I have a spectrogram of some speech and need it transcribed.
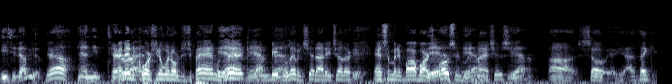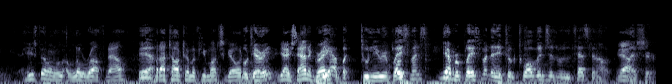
ECW. yeah. And he And then, of course, you know, went over to Japan with Yeah, Nick yeah, and beat yeah. the living shit out of each other, Yeah. and so many bar bar yeah, explosive yeah, matches. Yeah. Uh, so I think he's feeling a little rough now. Yeah. But I talked to him a few months ago. And Oh, Terry? Yeah, he sounded great. Yeah, but two knee replacements, yeah, hip replacement, and they took 12 inches of the intestine out Yeah. last year.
